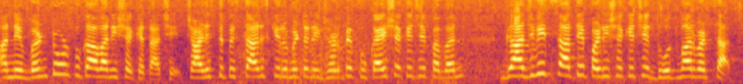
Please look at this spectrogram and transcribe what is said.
અને વંટોળ ફૂંકાવાની શક્યતા છે ચાળીસથી પિસ્તાળીસ કિલોમીટરની ઝડપે ફૂંકાઈ શકે છે પવન ગાજવીજ સાથે પડી શકે છે ધોધમાર વરસાદ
